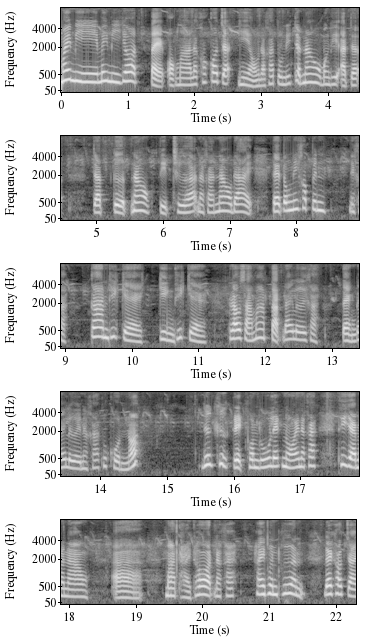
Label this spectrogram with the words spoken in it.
ไม่มีไม่มียอดแตกออกมาแล้วเขาก็จะเหี่ยวนะคะ ตรงนี้จะเน่าบางทีอาจจะจะเกิดเน่าติดเชื้อนะคะ เน่าได้ แต่ตรงนี้เขาเป็นนี่ค่ะ ก้านที่แก่กิ่งที่แก่ เราสามารถตัดได้เลยค่ะ แต่งได้เลยนะคะ ทุกคนเนาะนี่คือเกร็ดความรู้เล็กน้อยนะคะ ที่ยายมะนาวอ่ามาถ่ายทอดนะคะ ให้เพื่อนๆได้เข้าใจ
